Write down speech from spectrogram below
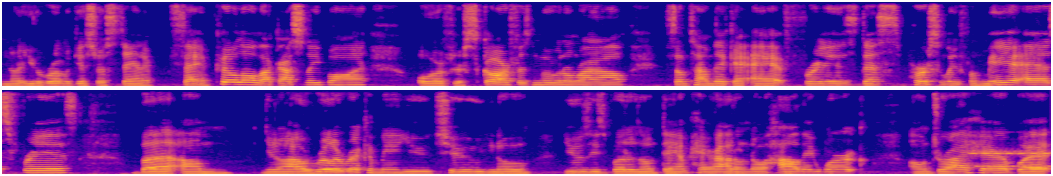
you know, either rubbing against your satin, satin pillow like I sleep on, or if your scarf is moving around, sometimes they can add frizz. That's personally for me, it adds frizz. But, um, you know, I would really recommend you to, you know, use these butters on damp hair. I don't know how they work on dry hair, but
